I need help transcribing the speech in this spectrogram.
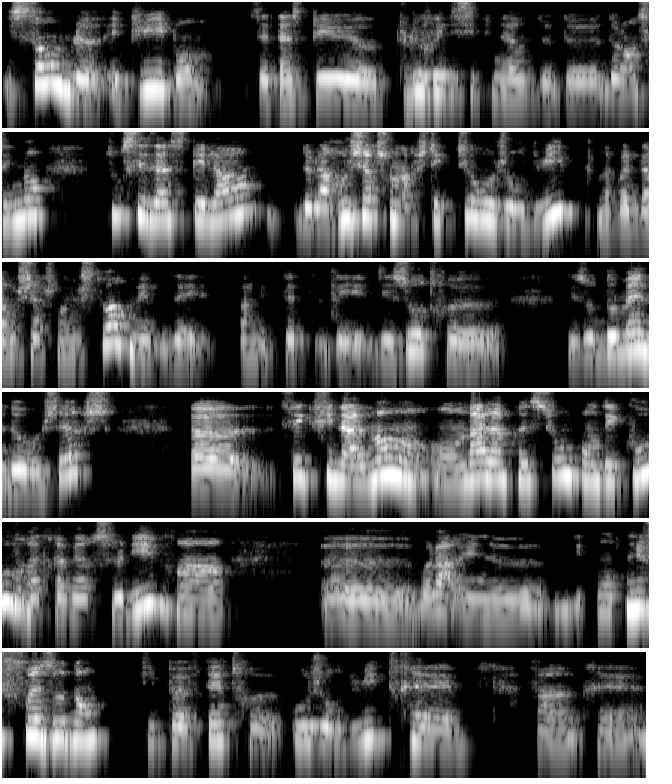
il semble, et puis, bon, cet aspect euh, pluridisciplinaire de, l'enseignement, tous ces aspects-là de la recherche en architecture aujourd'hui, on n'a pas de la recherche en histoire, mais vous avez parlé peut-être des, des, autres, domaines de recherche, euh, fait que finalement, on a l'impression qu'on découvre à travers ce livre un, euh, voilà, une, des contenus foisonnants qui peuvent être aujourd'hui très, enfin, très,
